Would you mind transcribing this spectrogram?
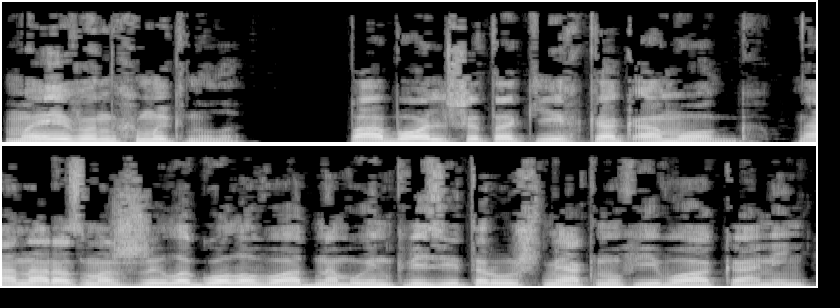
Мэйвен хмыкнула. Побольше таких, как Амог. Она размозжила голову одному инквизитору, шмякнув его о камень.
